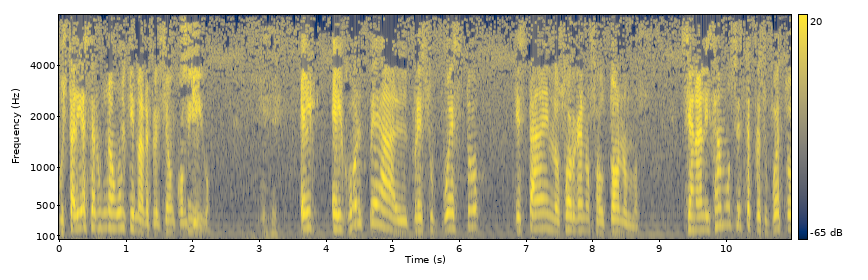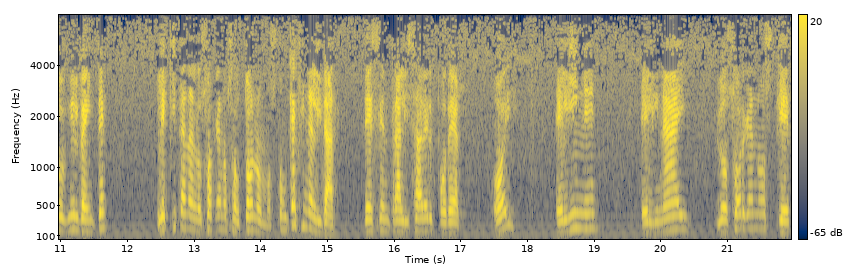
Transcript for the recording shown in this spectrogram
gustaría hacer una última reflexión contigo. El, el golpe al presupuesto está en los órganos autónomos. Si analizamos este presupuesto 2020, le quitan a los órganos autónomos. ¿Con qué finalidad? Descentralizar el poder. Hoy, el INE, el INAI, los órganos que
